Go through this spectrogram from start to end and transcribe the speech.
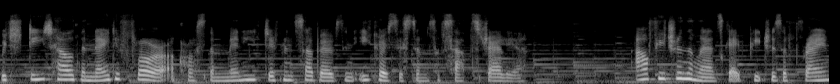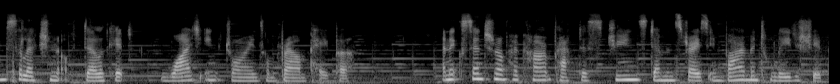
which detail the native flora across the many different suburbs and ecosystems of South Australia. Our Future in the Landscape features a framed selection of delicate white ink drawings on brown paper. An extension of her current practice, Junes demonstrates environmental leadership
